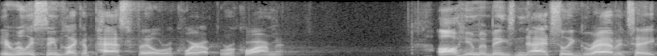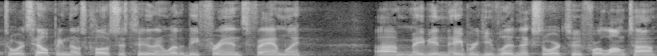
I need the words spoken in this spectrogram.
it really seems like a pass fail requirement. All human beings naturally gravitate towards helping those closest to them, whether it be friends, family, um, maybe a neighbor you've lived next door to for a long time.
